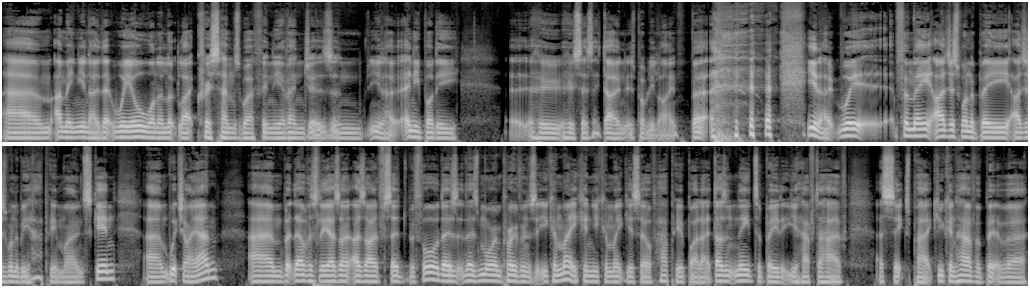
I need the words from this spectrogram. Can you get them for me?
Um, I mean, you know that we all want to look like Chris Hemsworth in the Avengers, and you know anybody uh, who who says they don't is probably lying. But you know, we for me, I just want to be I just want to be happy in my own skin, um, which I am. Um, but obviously, as I, as I've said before, there's there's more improvements that you can make, and you can make yourself happier by that. It doesn't need to be that you have to have a six pack. You can have a bit of a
